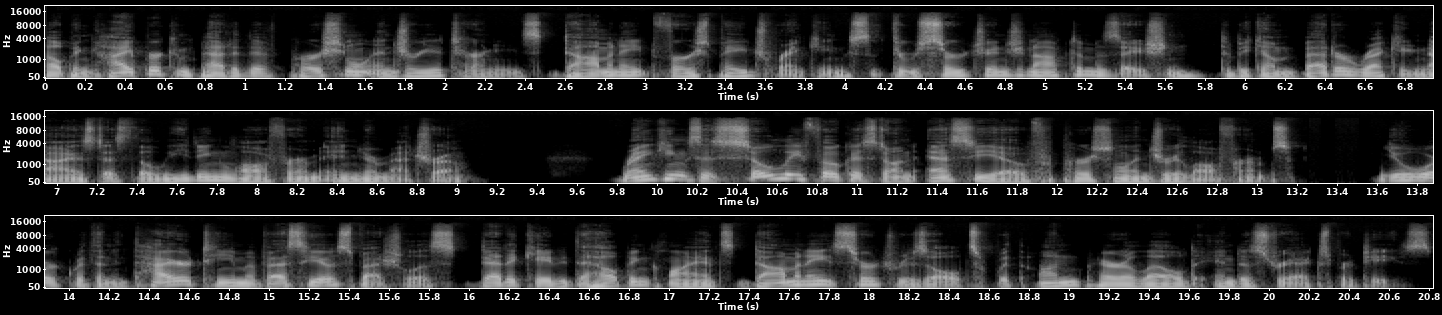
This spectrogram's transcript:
helping hyper competitive personal injury attorneys dominate first page rankings through search engine optimization to become better recognized as the leading law firm in your metro. Rankings is solely focused on SEO for personal injury law firms. You'll work with an entire team of SEO specialists dedicated to helping clients dominate search results with unparalleled industry expertise.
